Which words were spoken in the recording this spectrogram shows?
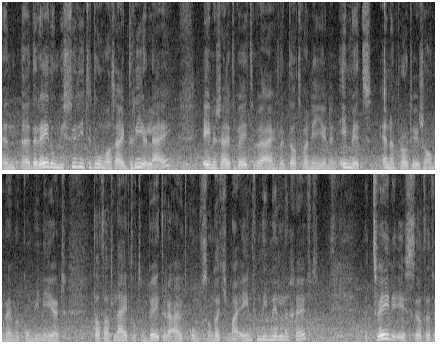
En uh, de reden om die studie te doen was eigenlijk drieërlei. Enerzijds weten we eigenlijk dat wanneer je een IMID en een proteasoomremmer combineert, dat dat leidt tot een betere uitkomst dan dat je maar één van die middelen geeft. Het tweede is dat het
